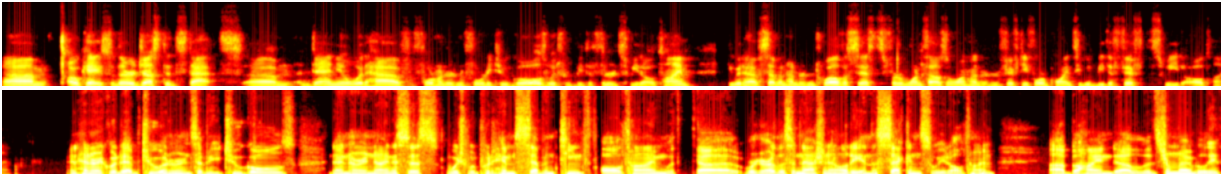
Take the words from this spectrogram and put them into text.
Um, okay, so their adjusted stats. Um, Daniel would have 442 goals, which would be the third Swede all time. He would have 712 assists for 1,154 points. He would be the fifth Swede all time. And Henrik would have 272 goals, 909 assists, which would put him 17th all time with uh, regardless of nationality and the second Swede all time, uh, behind uh, Lidstrom, I believe.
